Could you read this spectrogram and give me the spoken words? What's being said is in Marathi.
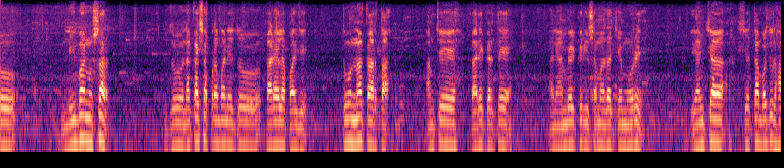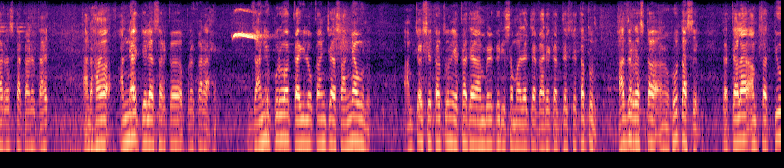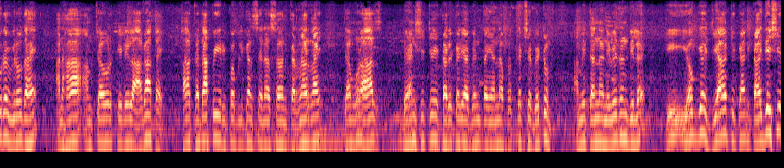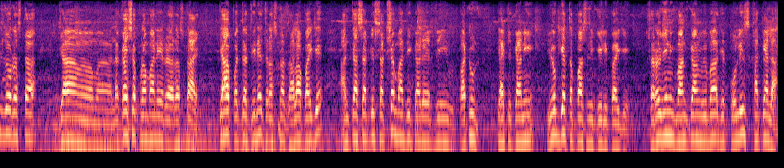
नियमानुसार जो नकाशाप्रमाणे जो काढायला पाहिजे तो न काढता आमचे कार्यकर्ते आणि आंबेडकरी समाजाचे मोरे यांच्या शेतामधून हा रस्ता काढत आहेत. आणि हा अन्याय केल्यासारखा प्रकार आहे. जाणीवपूर्वक काही लोकांच्या सांगण्यावरून आमच्या शेतातून एखाद्या आंबेडकरी समाजाच्या कार्यकर्त्या शेतातून हा जर रस्ता होत असेल तर त्याला आमचा तीव्र विरोध आहे आणि हा आमच्यावर केलेला आघात आहे. हा कदापि रिपब्लिकन सेना सहन करणार नाही. त्यामुळं आज ब्याऐंशीचे कार्यकारी अभियंता यांना प्रत्यक्ष भेटून आम्ही त्यांना निवेदन दिलं की योग्य ज्या ठिकाणी कायदेशीर जो रस्ता ज्या नकाशाप्रमाणे र रस्ता आहे त्या पद्धतीनेच रस्ता झाला पाहिजे. आणि त्यासाठी सक्षम अधिकाऱ्यांनी पाठवून त्या ठिकाणी योग्य तपासणी केली पाहिजे. सार्वजनिक बांधकाम विभाग हे पोलीस खात्याला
